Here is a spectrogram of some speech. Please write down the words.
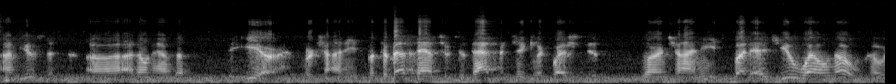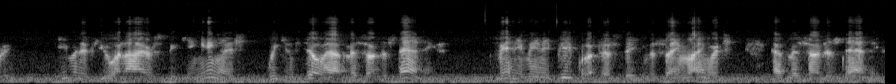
I'm useless. Uh, I don't have the, the ear for Chinese. But the best answer to that particular question is learn Chinese. But as you well know, Cody, even if you and I are speaking English, we can still have misunderstandings many, many people, if they're speaking the same language, have misunderstandings.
